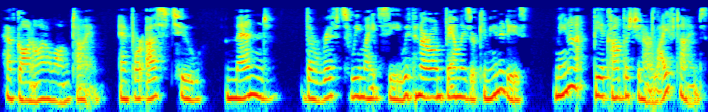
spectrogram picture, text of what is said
have gone on a long time. And for us to mend the rifts we might see within our own families or communities may not be accomplished in our lifetimes,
